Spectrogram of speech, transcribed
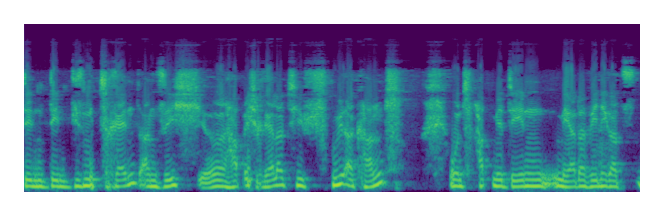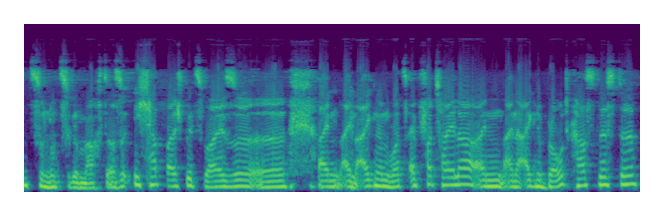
den, den, diesen Trend an sich äh, habe ich relativ früh erkannt und habe mir den mehr oder weniger zunutze gemacht. Also ich habe beispielsweise äh, einen, einen eigenen WhatsApp-Verteiler, ein, eine eigene Broadcast-Liste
